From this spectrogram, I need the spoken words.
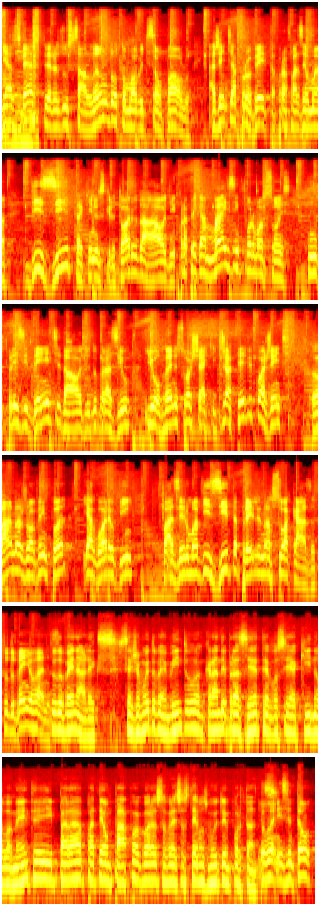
E às vésperas do Salão do Automóvel de São Paulo, a gente aproveita para fazer uma visita aqui no escritório da Audi para pegar mais informações com o presidente da Audi do Brasil, Johannes Rochek, que já esteve com a gente lá na Jovem Pan e agora eu vim fazer uma visita para ele na sua casa. Tudo bem, Johannes? Tudo bem, Alex. Seja muito bem-vindo. Um grande prazer ter você aqui novamente e para bater um papo agora sobre esses temas muito importantes. Johannes, então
